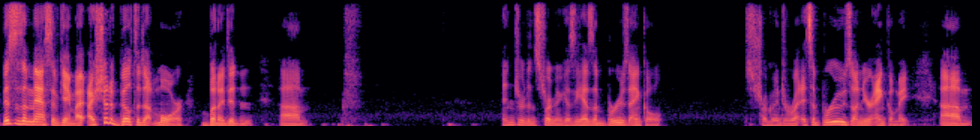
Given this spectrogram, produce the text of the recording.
This is a massive game. I, I should have built it up more, but I didn't. Um, injured and struggling because he has a bruised ankle. Struggling to run. It's a bruise on your ankle, mate. Um,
